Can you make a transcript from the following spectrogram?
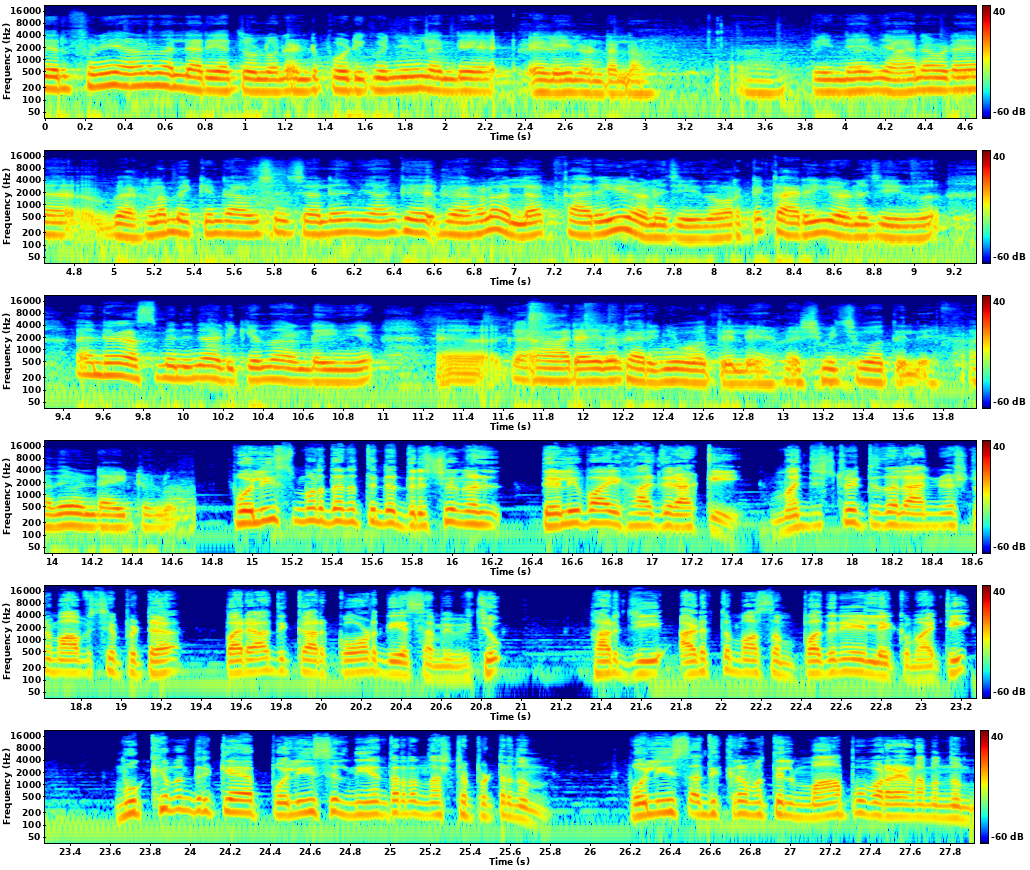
ഗർഭിണിയാണെന്നല്ല അറിയാത്തുള്ളൂ. രണ്ട് പൊടിക്കുഞ്ഞുങ്ങൾ എന്റെ ഇടയിലുണ്ടല്ലോ. പിന്നെ ഞാനവിടെ ബഹളം വെക്കേണ്ട ആവശ്യം വെച്ചാൽ ഞാൻ ബഹളമല്ല കരയുകയാണ് ചെയ്തത്. ഉറക്കെ കരയുകയാണ് ചെയ്തത്. എന്റെ ഹസ്ബൻഡിനെ അടിക്കുന്ന കണ്ടു കഴിഞ്ഞ് ആരായാലും കരഞ്ഞു പോകത്തില്ലേ വിഷമിച്ചു പോകത്തില്ലേ അതേ ഉണ്ടായിട്ടുള്ളൂ. പോലീസ് മർദ്ദനത്തിന്റെ ദൃശ്യങ്ങൾ തെളിവായി ഹാജരാക്കി മജിസ്ട്രേറ്റ് തല അന്വേഷണം ആവശ്യപ്പെട്ട് പരാതിക്കാർ കോടതിയെ സമീപിച്ചു. ഹർജി അടുത്ത മാസം പതിനേഴിലേക്ക് മാറ്റി. മുഖ്യമന്ത്രിക്ക് പോലീസിൽ നിയന്ത്രണം നഷ്ടപ്പെട്ടെന്നും പോലീസ് അതിക്രമത്തിൽ മാപ്പ് പറയണമെന്നും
